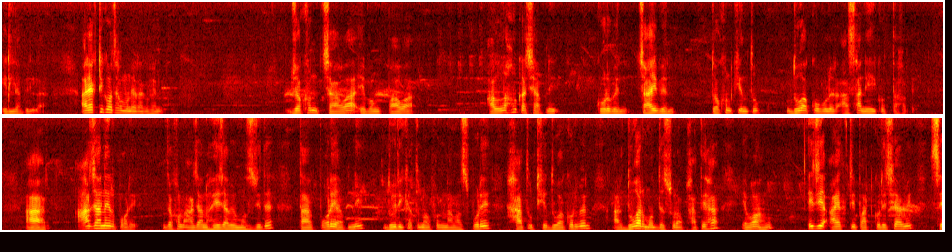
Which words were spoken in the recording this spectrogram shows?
ইল্লা বিল্লাহ। আর একটি কথা মনে রাখবেন, যখন চাওয়া এবং পাওয়া আল্লাহর কাছে আপনি করবেন, চাইবেন, তখন কিন্তু দোয়া কবুলের আশা নিয়েই করতে হবে। আর আজানের পরে, যখন আজান হয়ে যাবে মসজিদে তারপরে আপনি দুই রিকাত নফল নামাজ পড়ে হাত উঠিয়ে দোয়া করবেন। আর দোয়ার মধ্যে সুরা ফাতেহা এবং এই যে আয়াতটি পাঠ করেছি আমি সে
